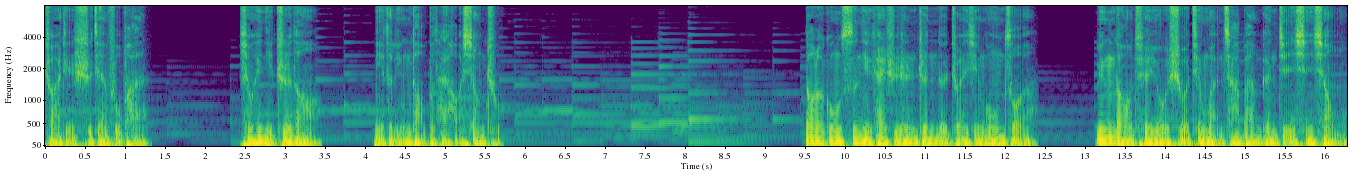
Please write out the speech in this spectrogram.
抓紧时间复盘。因为你知道，你的领导不太好相处。到了公司，你开始认真的专心工作。领导却又说今晚加班跟进新项目，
